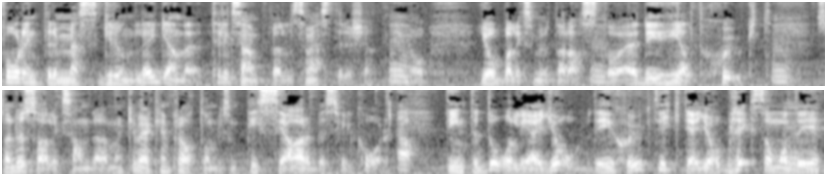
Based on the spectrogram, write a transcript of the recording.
får inte det mest grundläggande. Till exempel semesterersättning och jobba liksom utan rast. Och, eh, det är ju helt sjukt. Som du sa Alexandra, man kan verkligen prata om liksom pissiga arbetsvillkor. Ja. Det är inte dåliga jobb, det är sjukt viktiga jobb liksom. Och det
